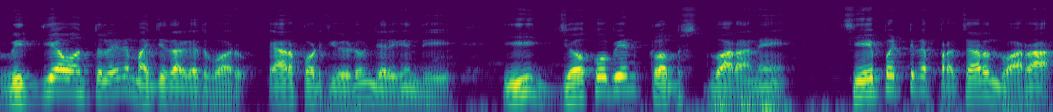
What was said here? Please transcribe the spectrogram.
విద్యావంతులైన మధ్యతరగతి వారు ఏర్పాటు చేయడం జరిగింది. ఈ జోకోబియన్ క్లబ్స్ ద్వారానే చేపట్టిన ప్రచారం ద్వారా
